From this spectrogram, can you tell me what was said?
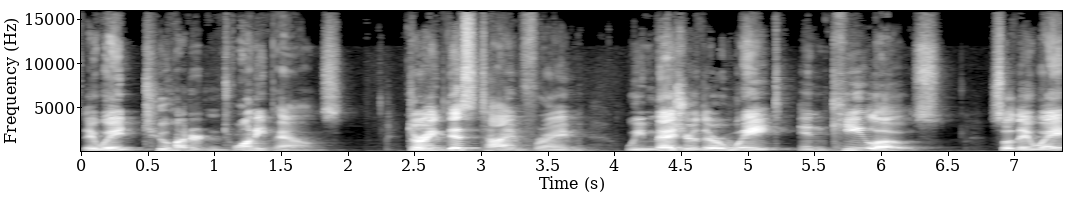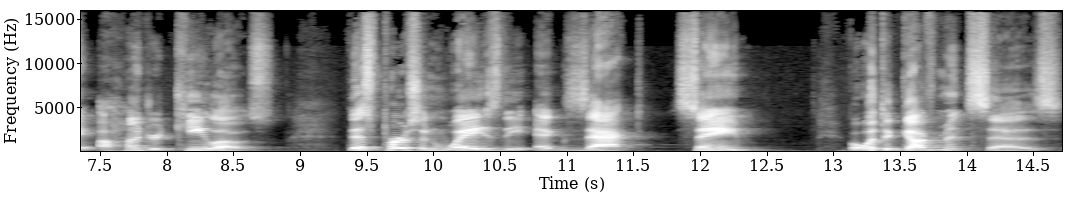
They weighed 220 pounds. During this time frame, we measure their weight in kilos. So they weigh 100 kilos. This person weighs the exact same. But what the government says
